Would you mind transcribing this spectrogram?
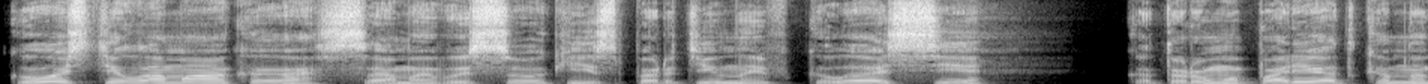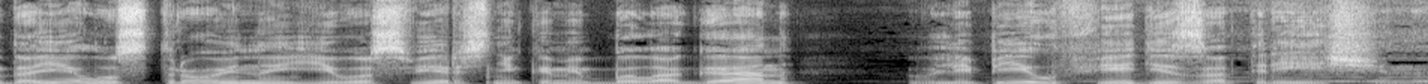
Костя Ломака, самый высокий и спортивный в классе, которому порядком надоел устроенный его сверстниками балаган, влепил Феде за трещину.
